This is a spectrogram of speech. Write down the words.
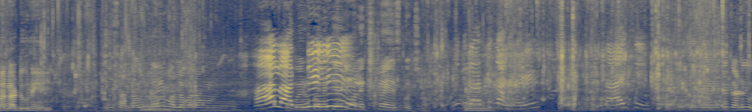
మరి లడ్డుకున్నాయి ఈ సన్నగా ఉన్నాయి మళ్ళీ మనం ముప్పై రూపాయల కేజీ మళ్ళీ ఎక్స్ట్రా వేసుకొచ్చినాం. గడుగు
